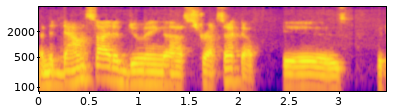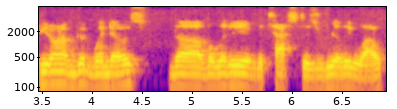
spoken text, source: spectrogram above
And the downside of doing a stress echo is if you don't have good windows, the validity of the test is really low.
